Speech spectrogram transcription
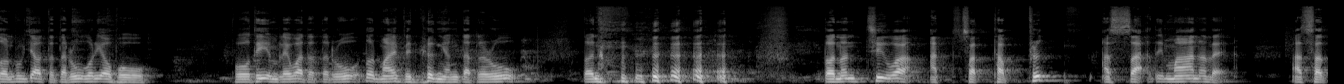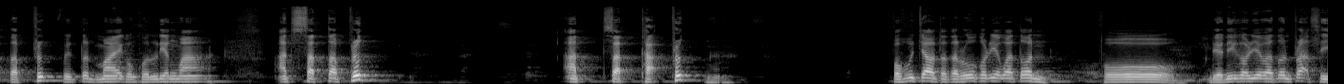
ตอนพระเจ้าตรัสรู้เขาเรียกโพ โพที่แปลว่าตรัสรู้ต้นไม้เป็นเครื่องยังตรัสรู้ตอนตอนนั้นชื่อว่า อัศถพฤกอัศติมานั่นแหละ อัศตพฤกเป็นต้นไม้ของคนเลี้ยงมาอัศตพฤก อัศถพฤกพระพุทธเจ้าตรัสรู้เขาเรียกว่าต้น โพ เดี๋ยวนี้เขาเรียกว่าต้นพระศรี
